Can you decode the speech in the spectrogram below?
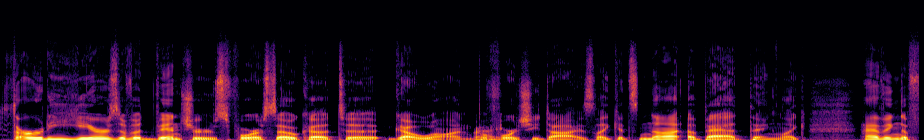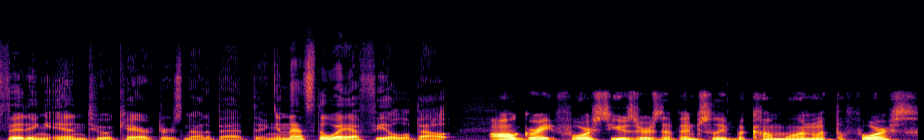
30 years of adventures for Ahsoka to go on before she dies. Like it's not a bad thing. Like having a fitting end to a character is not a bad thing. And that's the way I feel about All great Force users eventually become one with the Force.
